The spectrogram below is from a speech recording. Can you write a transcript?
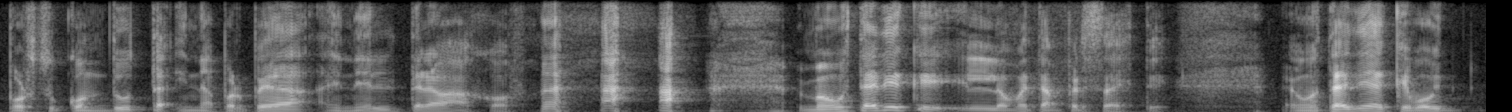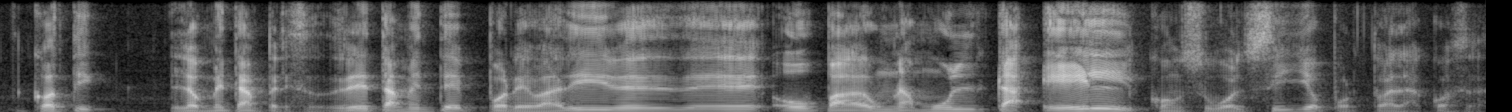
por su conducta inapropiada en el trabajo. Me gustaría que lo metan presa este. Me gustaría que Boy Kotick lo metan preso directamente por evadir eh, o pagar una multa él con su bolsillo por todas las cosas.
